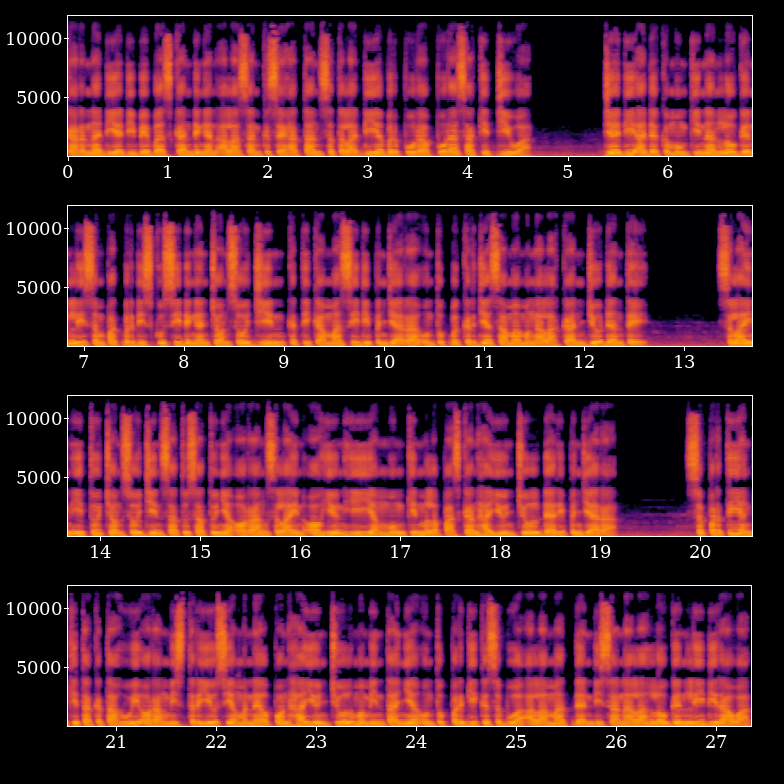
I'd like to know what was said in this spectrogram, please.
karena dia dibebaskan dengan alasan kesehatan setelah dia berpura-pura sakit jiwa. Jadi ada kemungkinan Logan Lee sempat berdiskusi dengan Chon So Jin ketika masih di penjara untuk bekerja sama mengalahkan Joe Dante. Selain itu Chon So Jin satu-satunya orang selain Oh Hyun Hee yang mungkin melepaskan Ha Yun Chul dari penjara. Seperti yang kita ketahui orang misterius yang menelpon Hayun Chul memintanya untuk pergi ke sebuah alamat dan di sanalah Logan Lee dirawat.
